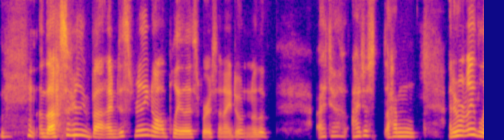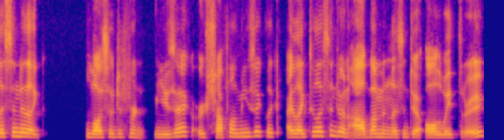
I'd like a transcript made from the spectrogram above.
that's really bad. I'm just really not a playlist person. I don't know the I don't I just I'm I don't really listen to, like, lots of different music or shuffle music. Like, I like to listen to an album and listen to it all the way through.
